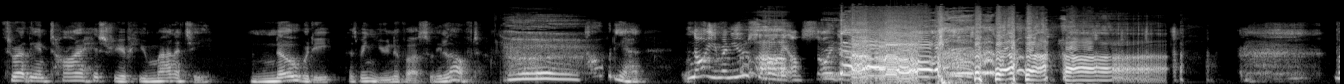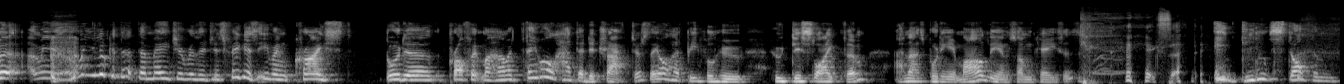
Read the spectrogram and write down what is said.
Throughout the entire history of humanity, nobody has been universally loved. nobody has. Not even you, Simone. I'm sorry to But I mean, when you look at the, the major religious figures, even Christ, Buddha, the Prophet Muhammad, they all had their detractors. They all had people who who disliked them, and that's putting it mildly in some cases. exactly. It didn't stop them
